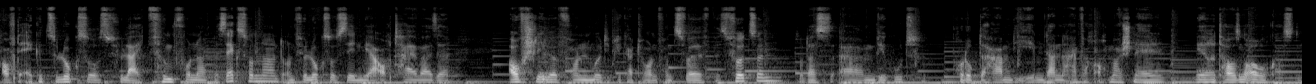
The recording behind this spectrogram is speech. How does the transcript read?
auf der Ecke zu Luxus vielleicht 500 bis 600. Und für Luxus sehen wir auch teilweise Aufschläge von Multiplikatoren von 12 bis 14, sodass ähm, wir gut Produkte haben, die eben dann einfach auch mal schnell mehrere tausend Euro kosten.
